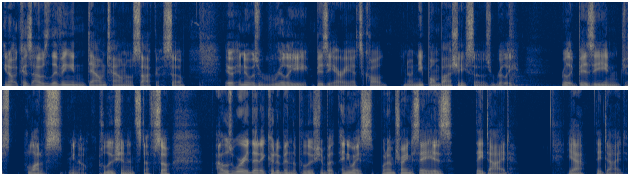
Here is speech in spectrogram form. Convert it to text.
you know because i was living in downtown osaka so it, and it was a really busy area it's called you know nipponbashi so it was really really busy and just a lot of you know pollution and stuff so i was worried that it could have been the pollution but anyways what i'm trying to say is they died yeah they died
